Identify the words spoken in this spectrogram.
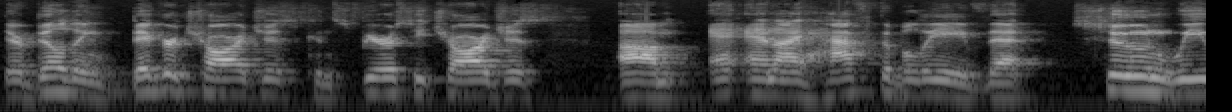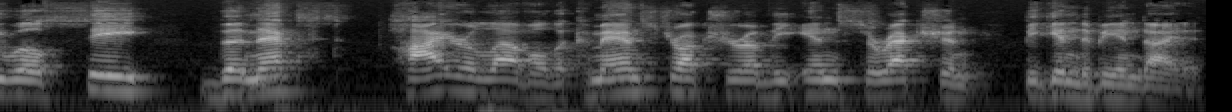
They're building bigger charges, conspiracy charges. Um, and, and I have to believe that soon we will see the next higher level, the command structure of the insurrection, begin to be indicted.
